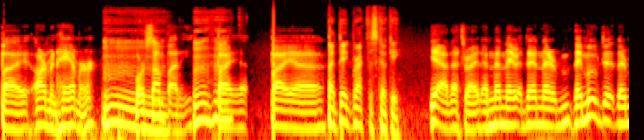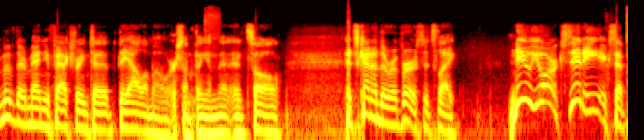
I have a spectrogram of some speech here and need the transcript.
by Arm and Hammer Mm. or somebody Mhm. by uh, by uh, by big breakfast cookie yeah that's right and then they then they they moved it they moved their manufacturing to the Alamo or something and then it's all it's kind of the reverse it's like New York City except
